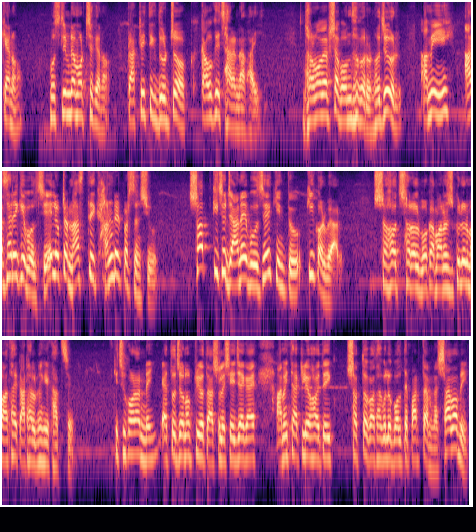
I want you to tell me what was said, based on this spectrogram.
কেন? মুসলিমরা মরছে কেন? প্রাকৃতিক দুর্যোগ কাউকে ছাড়ে না ভাই। ধর্ম ব্যবসা বন্ধ করুন। হুজুর, আমি আজহারেকে বলছি, এই লোকটা নাস্তিক, হান্ড্রেড পার্সেন্ট শিওর। সব কিছু জানে, বোঝে, কিন্তু কি করবে আর? সহজ সরল বোকা মানুষগুলোর মাথায় কাঁঠাল ভেঙে খাচ্ছে। কিছু করার নেই। এত জনপ্রিয়তা আসলে সেই জায়গায় আমি থাকলেও হয়তো এই সত্য কথাগুলো বলতে পারতাম না। স্বাভাবিক।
